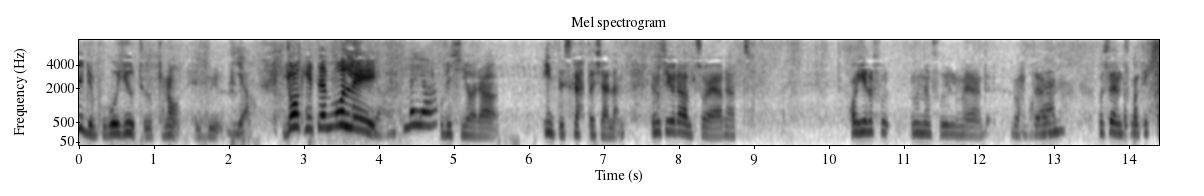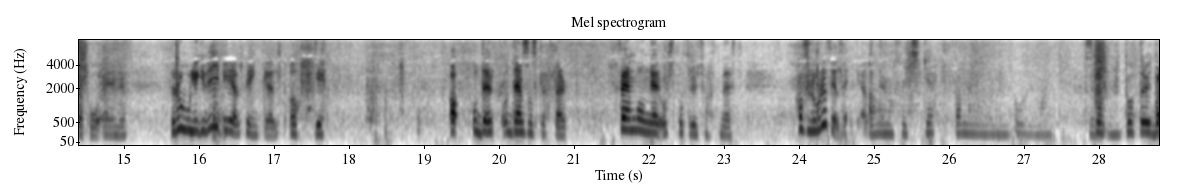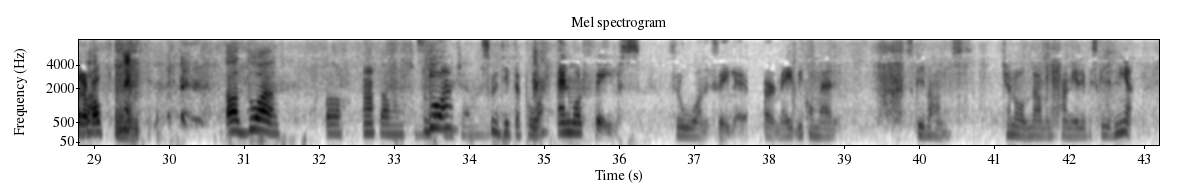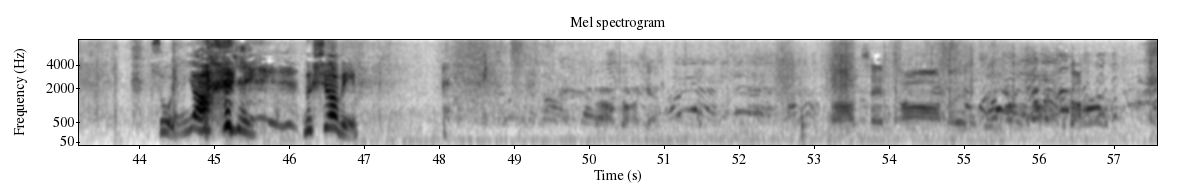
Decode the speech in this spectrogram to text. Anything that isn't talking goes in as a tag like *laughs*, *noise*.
videon på vår Youtube-kanal, eller hur? Ja. Jag heter Molly! Jag heter Leia. Och vi ska göra inte skratta challenge. Det man ska göra alltså är att ha hela munnen full med vatten. Vatten. Och sen ska man titta på en rolig video helt enkelt. Och, ja, och, den, och den som skrattar fem gånger och spottar ut vattnet har förlorat helt enkelt. Ja, man får ju skratta men man, man spottar ut Bara vatten. bara... Ja, då... Ja, Så då ska vi titta på Animal Fails från Failure Army. Vi kommer skriva hans kanalnamn här nere i beskrivningen. Så ja, *laughs* då kör vi!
